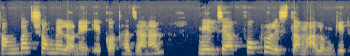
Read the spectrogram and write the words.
সংবাদ সম্মেলনে একথা জানান মির্জা ফখরুল ইসলাম আলমগীর।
